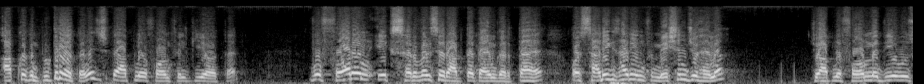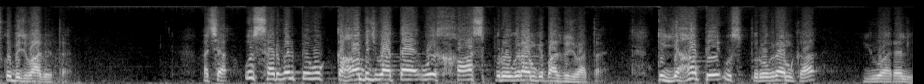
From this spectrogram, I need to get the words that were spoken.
آپ کا کمپیوٹر ہوتا ہے نا، جس پہ آپ نے فارم فل کیا ہوتا ہے وہ فوراً ایک سرور سے رابطہ قائم کرتا ہے اور ساری کی ساری انفارمیشن جو ہے نا، جو آپ نے فارم میں دی وہ اس کو بھجوا دیتا ہے۔ اچھا اس سرور پہ وہ کہاں بھجواتا ہے؟ وہ ایک خاص پروگرام کے پاس بھجواتا ہے۔ تو یہاں پہ اس پروگرام کا یو آر ایل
